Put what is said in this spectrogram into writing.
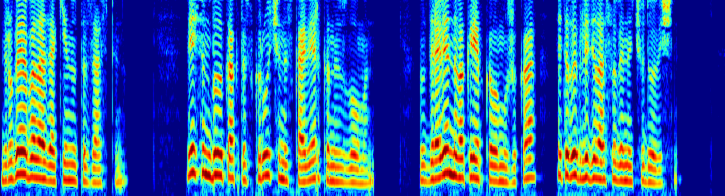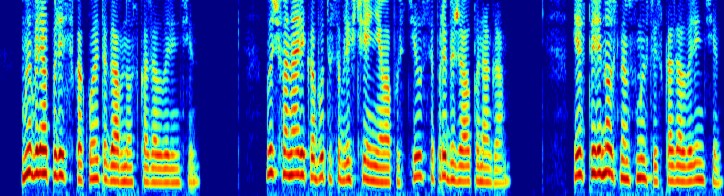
другая была закинута за спину. Весь он был как-то скручен, исковеркан и взломан. У здоровенного крепкого мужика это выглядело особенно чудовищно. «Мы вляпались в какое-то говно», — сказал Валентин. Луч фонарика будто с облегчением опустился, пробежал по ногам. «Я в переносном смысле», — сказал Валентин.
